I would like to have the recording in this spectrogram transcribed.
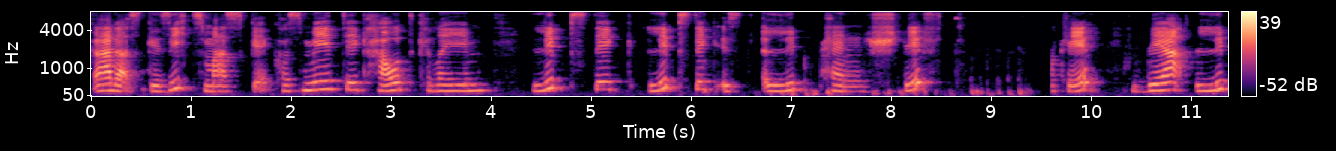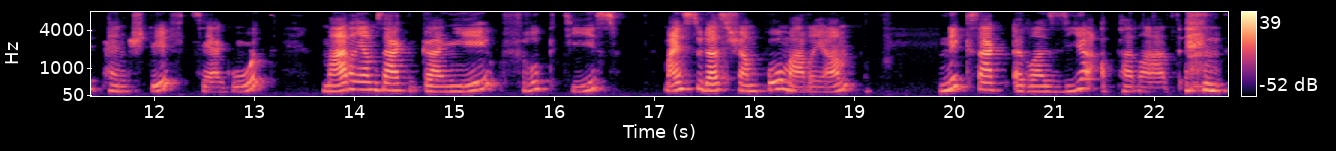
Gadas Gesichtsmaske, Kosmetik, Hautcreme, Lipstick. Lipstick ist Lippenstift. Okay, der Lippenstift, sehr gut. Mariam sagt Garnier Fructis. Meinst du das Shampoo, Mariam? Nick sagt Rasierapparat.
